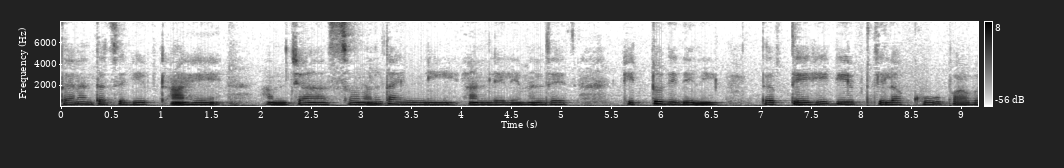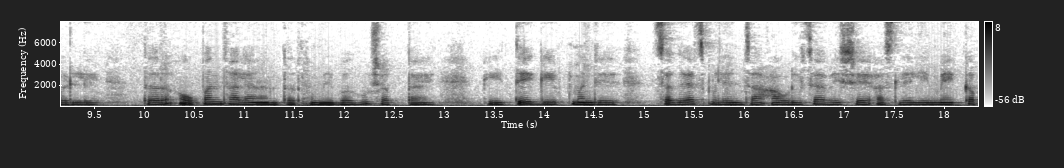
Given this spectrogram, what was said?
त्यानंतरचे गिफ्ट आहे आमच्या सोनलताईंनी आणलेले म्हणजेच किट्टू दिदीनी. तर तेही गिफ्ट तिला खूप आवडले. तर ओपन झाल्यानंतर तुम्ही बघू शकताय की ते गिफ्ट म्हणजे सगळ्याच मुलींचा आवडीचा विषय असलेली मेकअप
